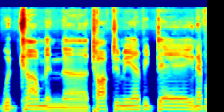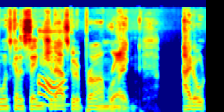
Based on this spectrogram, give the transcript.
would come and uh, talk to me every day. And everyone's kind of saying, you should ask her to prom. Right. like, I don't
